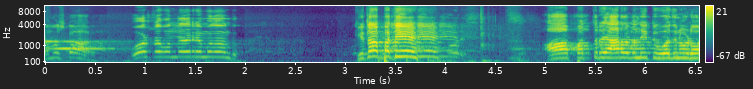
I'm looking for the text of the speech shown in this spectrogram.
ನಮಸ್ಕಾರ. ಪೋಸ್ಟ್ ಬಂದದ್ರಿ ನಿಮ್ಮದೊಂದು. ಕಿತಾಪತಿ. ಆ ಪತ್ರ ಯಾರು ಬಂದಿತ್ತು ಓದಿ ನೋಡು.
